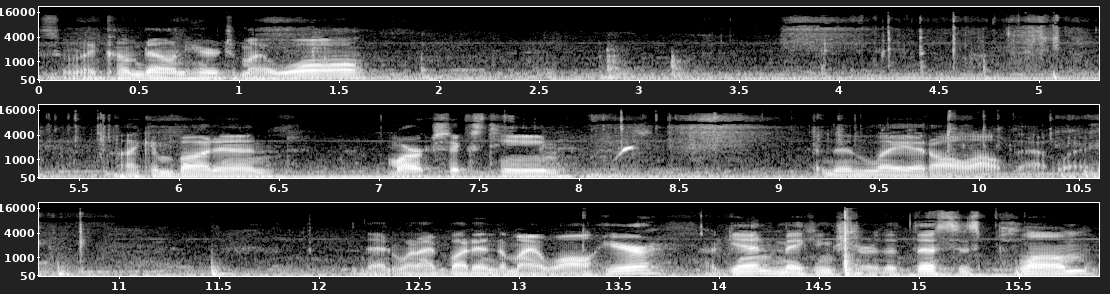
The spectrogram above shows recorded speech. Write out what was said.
So I come down here to my wall. I can butt in, mark 16, and then lay it all out that way. Then when I butt into my wall here, again, making sure that this is plumb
